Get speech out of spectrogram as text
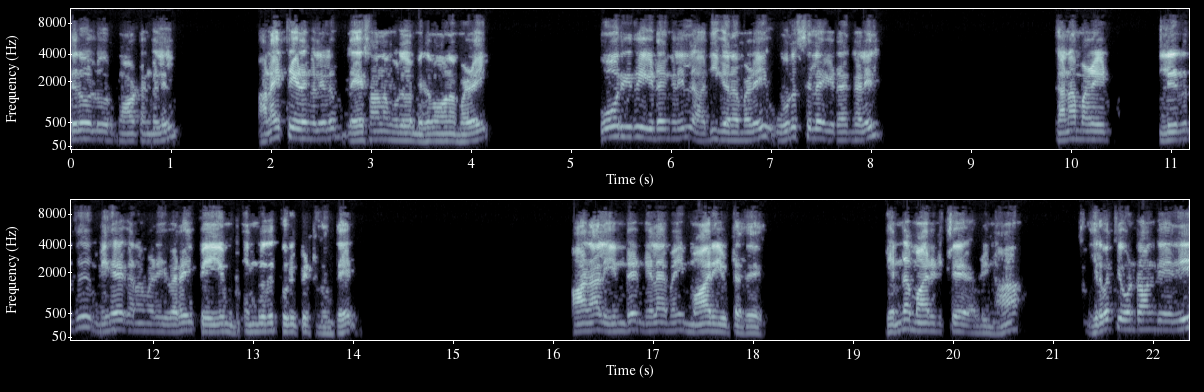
திருவள்ளூர் மாவட்டங்களில் அனைத்து இடங்களிலும் லேசான முதல் மிதமான மழை ஓரிரு இடங்களில் அதி கனமழை ஒரு சில இடங்களில் கனமழையிலிருந்து மிக கனமழை வரை பெய்யும் என்பது குறிப்பிட்டிருந்தேன். ஆனால் இன்று நிலைமை மாறிவிட்டது. என்ன மாறிடுச்சு அப்படின்னா இருபத்தி ஒன்றாம் தேதி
